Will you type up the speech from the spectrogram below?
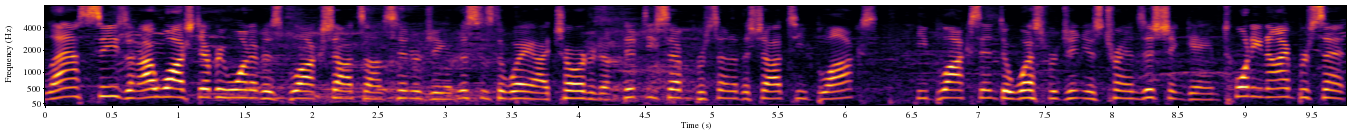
last season I watched every one of his block shots on Synergy, and this is the way I charted him. 57% of the shots he blocks, he blocks into West Virginia's transition game. 29%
